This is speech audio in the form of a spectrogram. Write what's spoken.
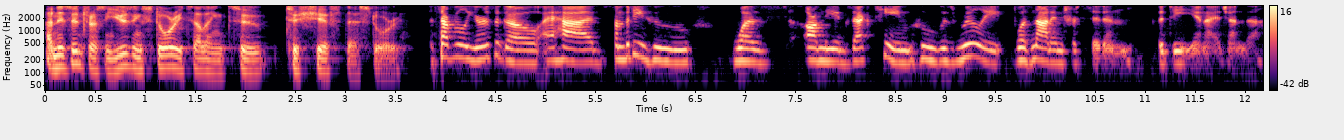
And it's interesting using storytelling to to shift their story. Several years ago, I had somebody who was on the exec team who was really was not interested in the DE&I agenda.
